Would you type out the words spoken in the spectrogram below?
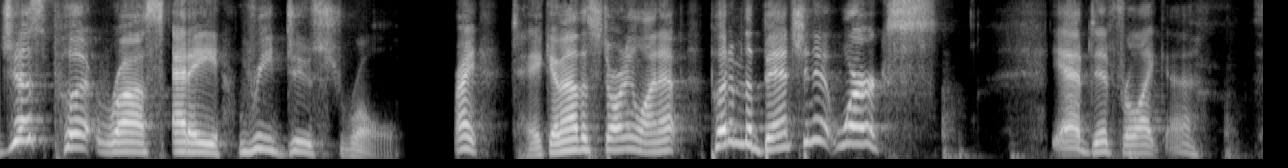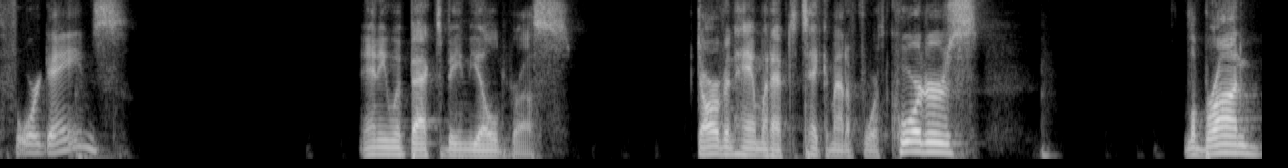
just put Russ at a reduced role, right? Take him out of the starting lineup, put him the bench, and it works. Yeah, it did for like uh, four games. And he went back to being the old Russ. Darvin Ham would have to take him out of fourth quarters. LeBron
